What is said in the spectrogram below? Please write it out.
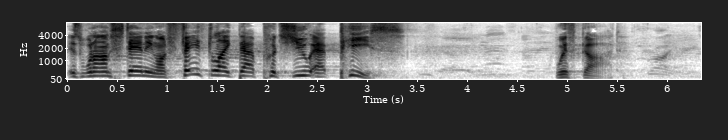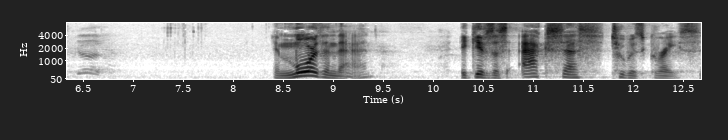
is what I'm standing on. Faith like that puts you at peace with God. And more than that, it gives us access to his grace.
